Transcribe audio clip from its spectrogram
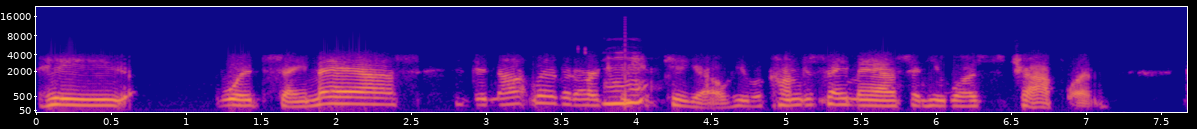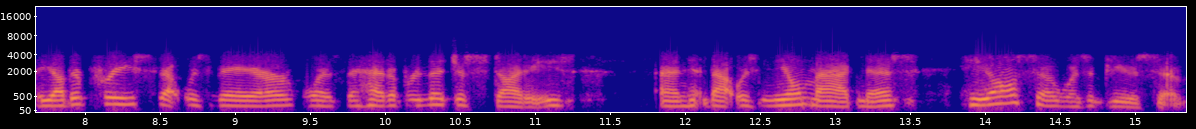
He would say mass. He did not live at Archbishop Keough. He would come to say mass, and he was the chaplain. The other priest that was there was the head of religious studies, and that was Neil Magnus. He also was abusive.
